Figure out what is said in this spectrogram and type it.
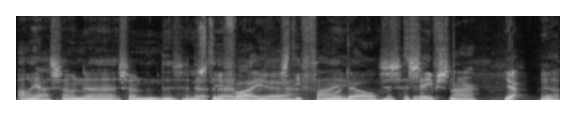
Oh ja, zo'n uh, zo'n Vai model met, zeven snaar. Ja. Ja.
